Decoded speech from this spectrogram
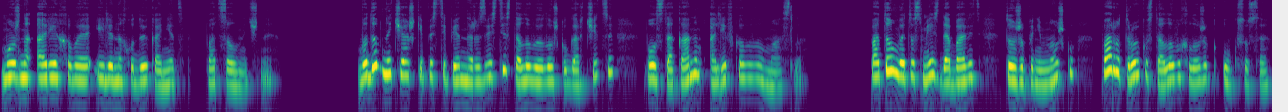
можно ореховое или на худой конец подсолнечное. В удобной чашке постепенно развести столовую ложку горчицы полстаканом оливкового масла. Потом в эту смесь добавить тоже понемножку пару-тройку столовых ложек уксуса.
